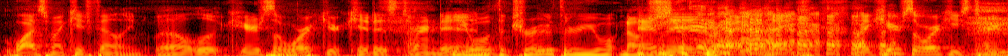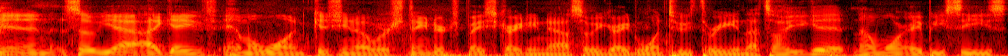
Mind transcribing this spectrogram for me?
Why is my kid failing? Well, look, here's the work your kid has turned in. You want the truth or you want no? I'm and then, right, like, like here's the work he's turned in. So yeah, I gave him a one because you know we're standards based grading now, so we grade one, two, three, and that's all you get. No more ABCs.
